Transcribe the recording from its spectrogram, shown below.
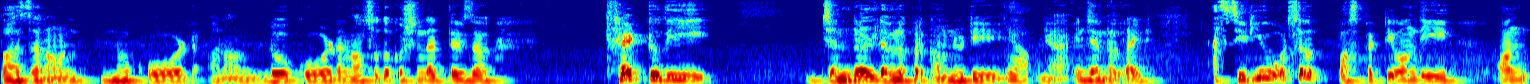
buzz around no code around low code and also the question that there is a threat to the general developer community Yeah. yeah in general right uh, as cto what's your perspective on the on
